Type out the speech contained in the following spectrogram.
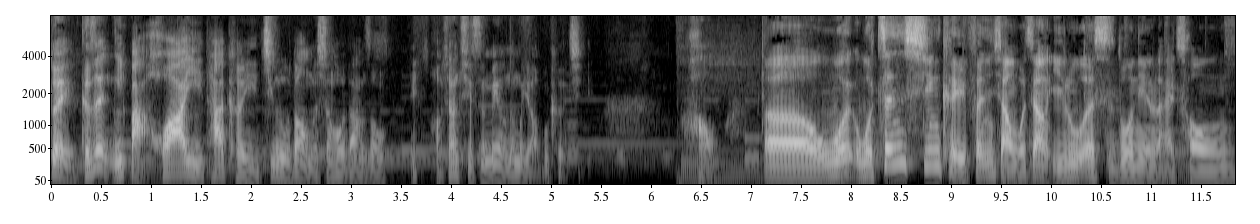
对。可是你把花艺它可以进入到我们生活当中，哎，好像其实没有那么遥不可及。好，呃，我我真心可以分享，我这样一路二十多年来，从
